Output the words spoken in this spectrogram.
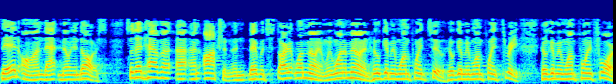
bid on that million dollars. So they'd have a, a, an auction, and they would start at one million. We want a million. Who'll give me 1.2? He'll give me 1.3? He'll give me 1.4?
